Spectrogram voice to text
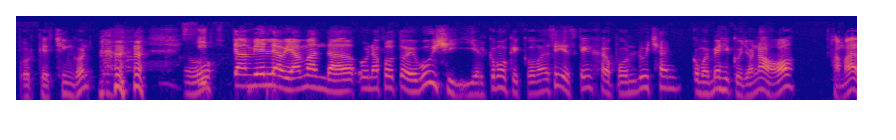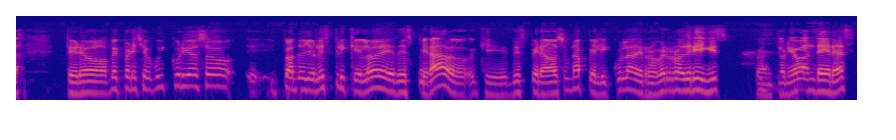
porque es chingón. y también le había mandado una foto de Bushi, y él como que, ¿cómo así? Es que en Japón luchan como en México, yo no, jamás. Pero me pareció muy curioso eh, cuando yo le expliqué lo de Desperado, que Desperado es una película de Robert Rodríguez con Antonio Banderas,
